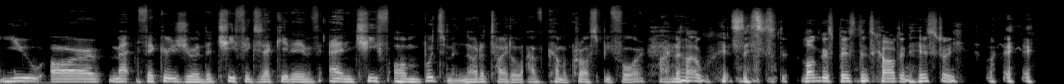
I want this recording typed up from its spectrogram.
You are Matt Vickers. You're the chief executive and chief ombudsman, not a title I've come across before. I know. It's, it's the longest business card in history.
